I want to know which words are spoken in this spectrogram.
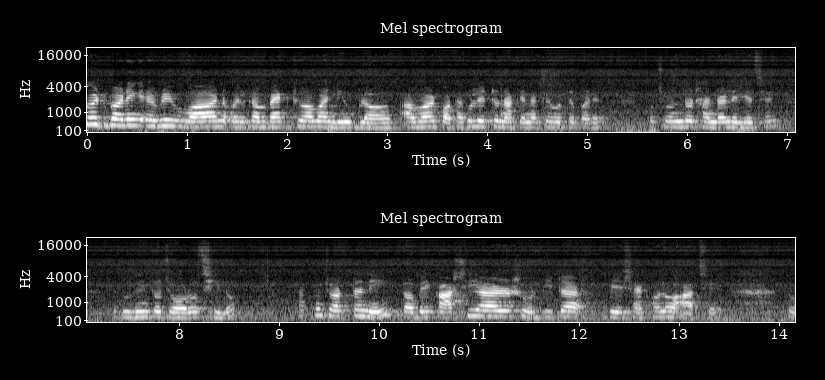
Good morning every one welcome back to our new blog আমার কথাগুলো একটু নাকে নাকে হতে পারে। প্রচণ্ড ঠান্ডা লেগেছে। দুদিন তো জ্বরও ছিল। এখন জ্বরটা নেই, তবে কাশি আর সর্দিটা বেশ এখনও আছে। তো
